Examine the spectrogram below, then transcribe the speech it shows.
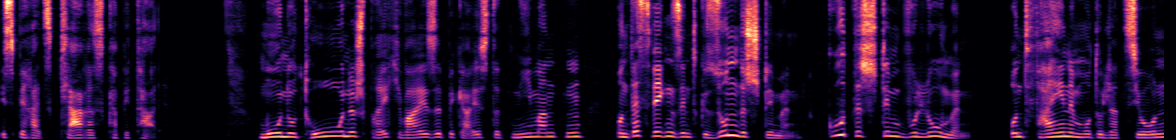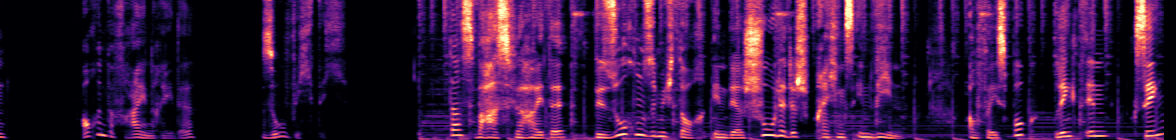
ist bereits klares Kapital. Monotone Sprechweise begeistert niemanden und deswegen sind gesunde Stimmen, gutes Stimmvolumen, und feine Modulation, auch in der freien Rede, so wichtig. Das war's für heute. Besuchen Sie mich doch in der Schule des Sprechens in Wien. Auf Facebook, LinkedIn, Xing,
